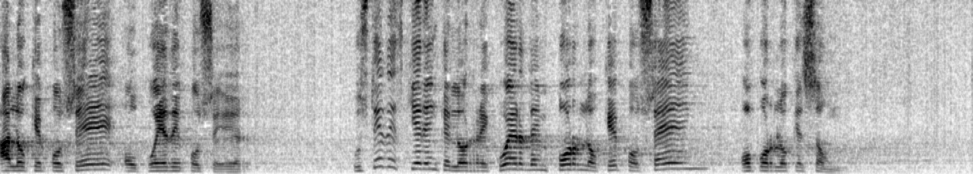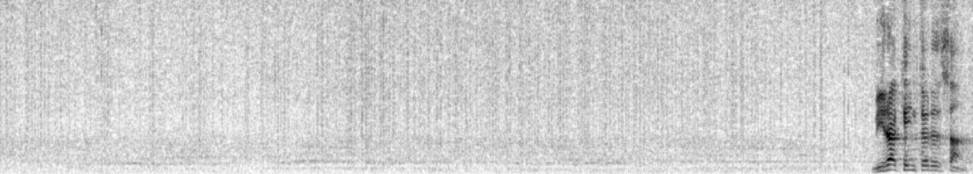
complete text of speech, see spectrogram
a lo que posee o puede poseer. ¿Ustedes quieren que los recuerden por lo que poseen o por lo que son? Mira qué interesante.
